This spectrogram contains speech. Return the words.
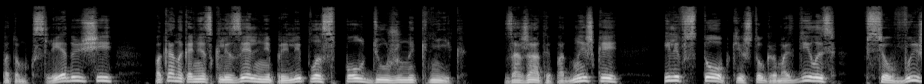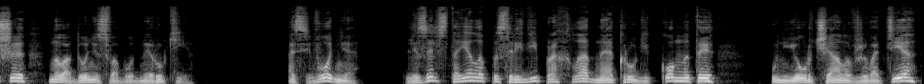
потом к следующей, пока, наконец, к Лизель не прилипло с полдюжины книг, зажатой под мышкой или в стопке, что громоздилось все выше на ладони свободной руки. А сегодня Лизель стояла посреди прохладной округи комнаты, у нее урчало в животе,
